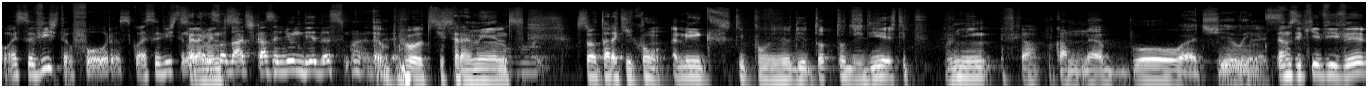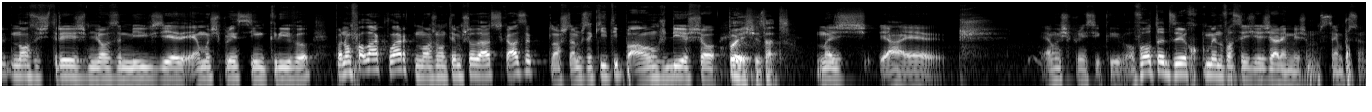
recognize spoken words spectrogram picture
com essa vista, fora-se, com essa vista não tenho saudades de casa nenhum dia da semana. Eu, sinceramente, só estar aqui com amigos, tipo, todos os dias, tipo, por mim, ficava por cá na boa, chilling. Estamos aqui a viver, nós os três melhores amigos, e é, é uma experiência incrível. Para não falar, claro, que nós não temos saudades de casa, nós estamos aqui tipo há uns dias só. Pois, exato. Mas, já, é. É uma experiência incrível. Volto a dizer, recomendo vocês viajarem mesmo, 100%.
